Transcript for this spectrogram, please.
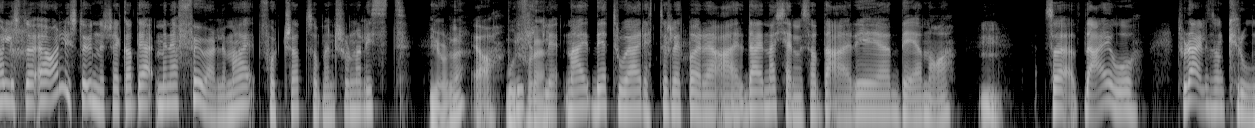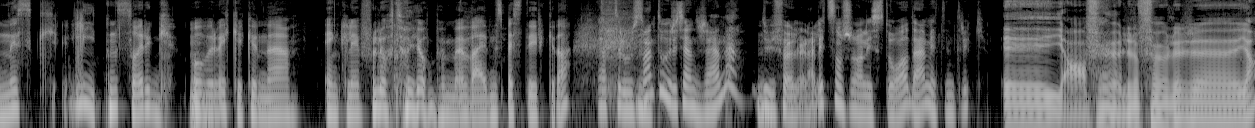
har lyst til, jeg har lyst til å understreke at jeg, men jeg føler meg fortsatt som en journalist. Gjør du det? Ja, Hvorfor virkelig. det? Nei, det tror jeg rett og slett bare er Det er en erkjennelse at det er i DNA-et. Mm. Så det er jo Jeg tror det er en sånn kronisk liten sorg Mm. over å ikke kunne egentlig få lov til å jobbe med verdens beste yrke, da. Jeg tror Svein Tore kjenner seg igjen. jeg. Du føler deg litt som journalist òg, det er mitt inntrykk. Eh, ja, føler og føler. Eh, ja,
